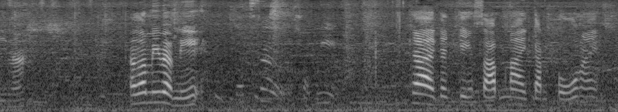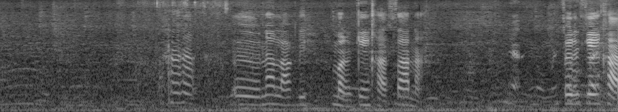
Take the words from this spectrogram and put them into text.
ดีนะแล้วก็มีแบบนี้บ็อกเซอร์ของผู้หญิงใช่กางเกงซับในกันโป๊ไงเออน่ารักดิเหมือนกางเกงขาสั้นอะ เนี่ยหนูไม่ชเป็อนบกางเกงขา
